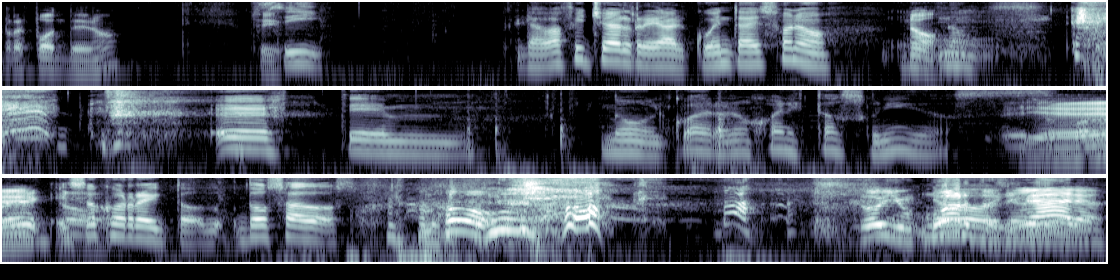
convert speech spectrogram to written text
responde, ¿no? Sí. Sí. La va a fichar el Real, ¿cuenta eso o no? No. No. Este. mm, No, el cuadro no juega en Estados Unidos. Eso correcto. Eso es correcto, 2 a 2. No. Doy un cuarto. No, no. Claro.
